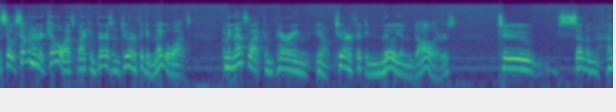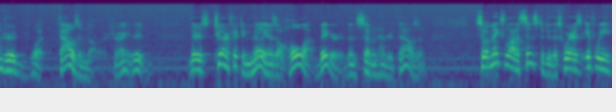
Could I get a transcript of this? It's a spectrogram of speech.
So 700 kilowatts by comparison to 250 megawatts. I mean that's like comparing you know 250 million dollars to 700 what thousand dollars, right? There's 250 million is a whole lot bigger than 700,000. So it makes a lot of sense to do this. Whereas if we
